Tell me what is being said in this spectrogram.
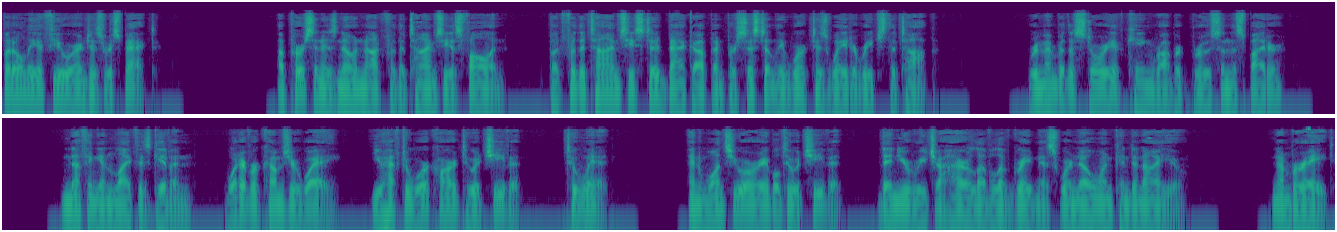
but only a few earned his respect. A person is known not for the times he has fallen, but for the times he stood back up and persistently worked his way to reach the top. Remember the story of King Robert Bruce and the spider? Nothing in life is given, whatever comes your way, you have to work hard to achieve it, to win it. And once you are able to achieve it, then you reach a higher level of greatness where no one can deny you. Number 8.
